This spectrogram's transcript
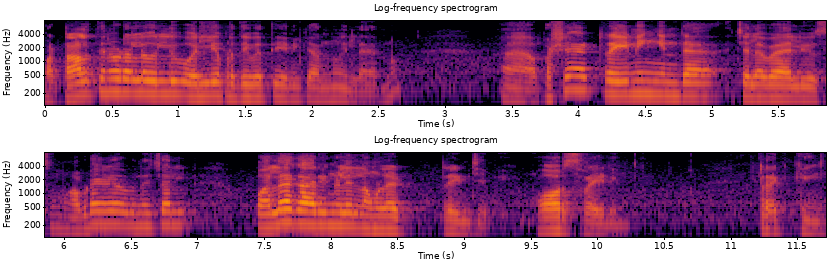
പട്ടാളത്തിനോടുള്ള ഒരു വലിയ പ്രതിപത്തി എനിക്ക് അന്നും ഇല്ലായിരുന്നു. ആ, പക്ഷേ ട്രെയിനിങ്ങിന്റെ ചില വാല്യൂസും അവിടെ എന്ന് വെച്ചാൽ പല കാര്യങ്ങളിൽ നമ്മളെ ട്രെയിൻ ചെയ്യിപ്പിക്കും. Horse riding trekking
